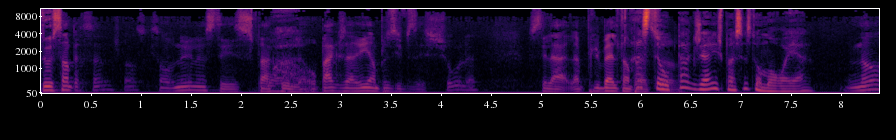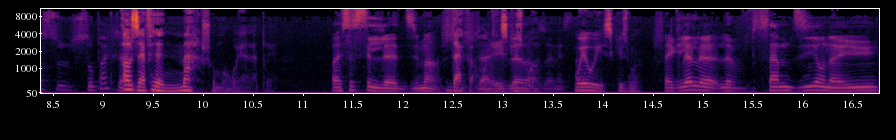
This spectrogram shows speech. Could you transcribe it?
200 personnes, je pense, qui sont venues. là. C'était super Wow. cool. là. Au parc Jarry, en plus, il faisait chaud. là. C'était la, la plus belle Ah, température. c'était au parc Jarry, je pensais que c'était au Mont-Royal. Non, c'est au parc Ah, Jarry. vous avez fait une marche au Mont-Royal après. Ouais, ça, c'était le dimanche. D'accord, excuse-moi. Oui, oui, excuse-moi. Fait que là, le, le samedi, on a eu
